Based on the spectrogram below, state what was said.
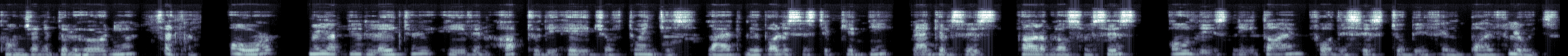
congenital hernia, etc., or may appear later even up to the age of 20s, like the polycystic kidney, branchial cyst, paraglossal cyst. All these need time for the cyst to be filled by fluids.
